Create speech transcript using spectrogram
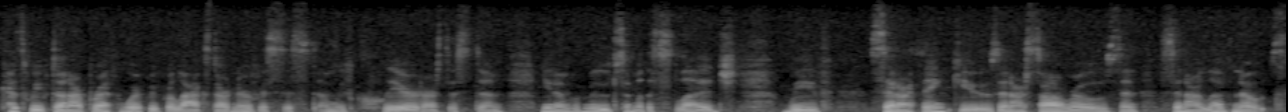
Because we've done our breath work, we've relaxed our nervous system, we've cleared our system, you know, removed some of the sludge. We've said our thank yous and our sorrows and sent our love notes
